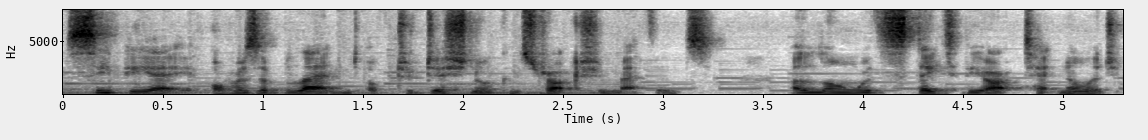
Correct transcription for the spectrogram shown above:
CPA offers a blend of traditional construction methods along with state-of-the-art technology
